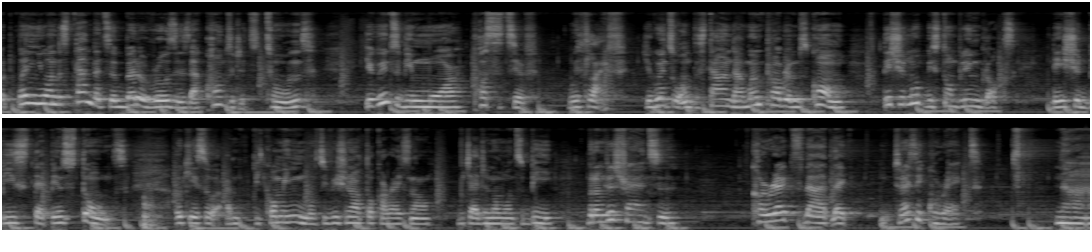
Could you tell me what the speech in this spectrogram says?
But when you understand that it's a bed of roses that comes with its tones, you're going to be more positive with life. You're going to understand that when problems come, they should not be stumbling blocks. They should be stepping stones. Okay, so I'm becoming motivational talker right now, which I do not want to be. But I'm just trying to correct that. Like, did I say correct? Nah,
